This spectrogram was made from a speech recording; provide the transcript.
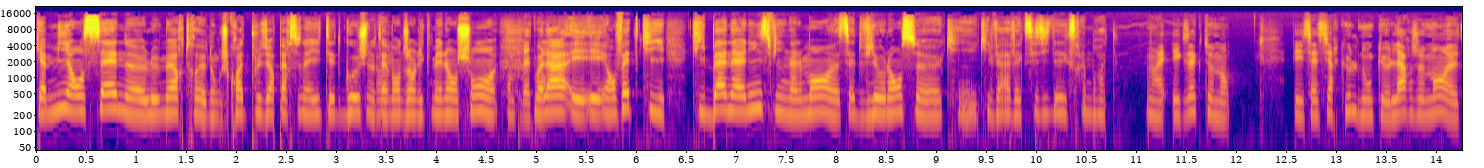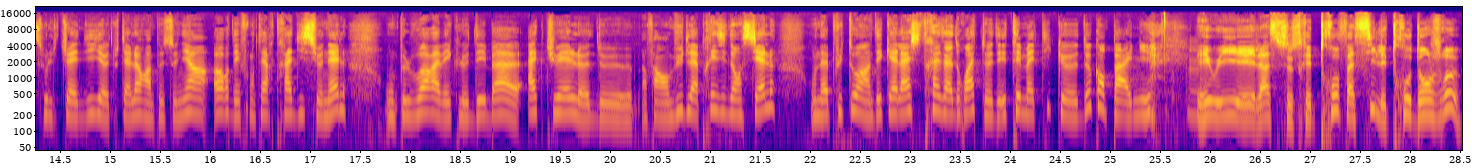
qui a mis en scène le meurtre, donc je crois de plusieurs personnalités de gauche, notamment de Jean-Luc Mélenchon. euh, voilà, et, et en fait, qui, qui banalise finalement euh, cette violence euh, qui, qui va avec ces idées d'extrême droite. Ouais, exactement. Et ça circule donc euh, largement, euh, tu as dit euh, tout à l'heure un peu Sonia, hein, hors des frontières traditionnelles. On peut le voir avec le débat actuel de, enfin en vue de la présidentielle, on a plutôt un décalage très à droite des thématiques de campagne. Et oui, et là, ce serait trop facile et trop dangereux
